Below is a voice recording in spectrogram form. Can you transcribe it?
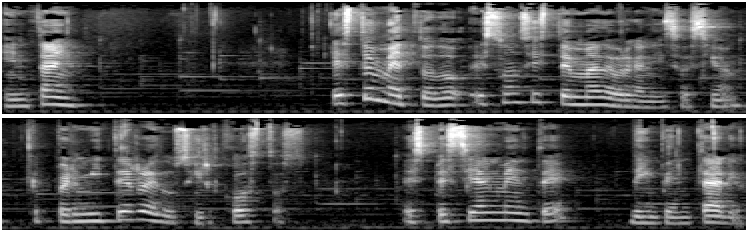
in Time. Este método es un sistema de organización que permite reducir costos, especialmente de inventario,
